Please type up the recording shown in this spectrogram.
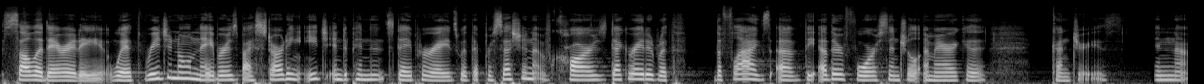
solidarity with regional neighbors by starting each Independence Day parades with a procession of cars decorated with the flags of the other four Central America countries. In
